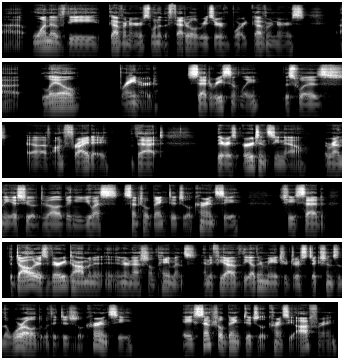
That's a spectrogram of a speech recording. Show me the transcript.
Uh, one of the governors, one of the Federal Reserve Board governors, uh, Lael Brainard, said recently, this was uh, on Friday, that there is urgency now around the issue of developing a US central bank digital currency. She said, the dollar is very dominant in international payments. And if you have the other major jurisdictions in the world with a digital currency, a central bank digital currency offering,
